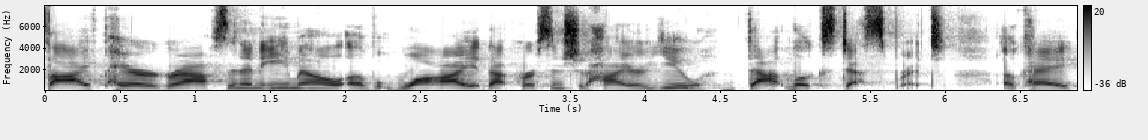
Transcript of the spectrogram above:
five paragraphs in an email of why that person should hire you. That looks desperate okay?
